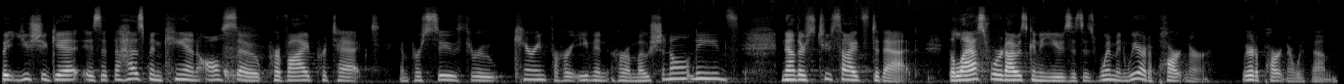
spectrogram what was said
but you should get is that the husband can also provide, protect, and pursue through caring for her, even her emotional needs. Now, there's two sides to that. The last word I was going to use is as women, we are to partner. We are to partner with them.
